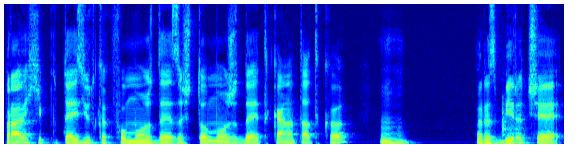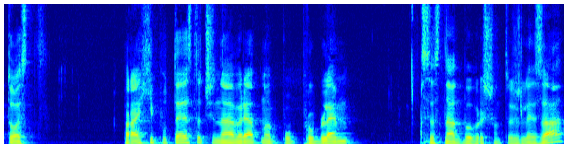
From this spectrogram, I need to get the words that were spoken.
прави хипотези от какво може да е, защо може да е така нататък. Mm-hmm. Разбира, че, т.е. прави хипотезата, че най-вероятно е по проблем с надбъбречната жлеза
